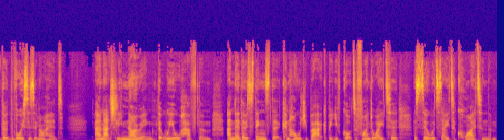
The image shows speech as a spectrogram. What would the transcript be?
the the voices in our head and actually knowing that we all have them and they're those things that can hold you back but you've got to find a way to as Syl would say to quieten them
